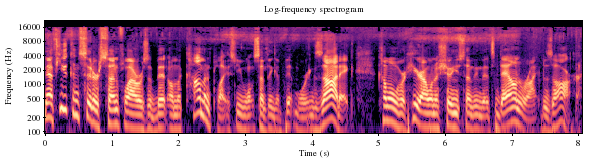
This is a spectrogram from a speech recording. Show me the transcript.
Now, if you consider sunflowers a bit on the commonplace and you want something a bit more exotic, come over here. I want to show you something that's downright bizarre.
